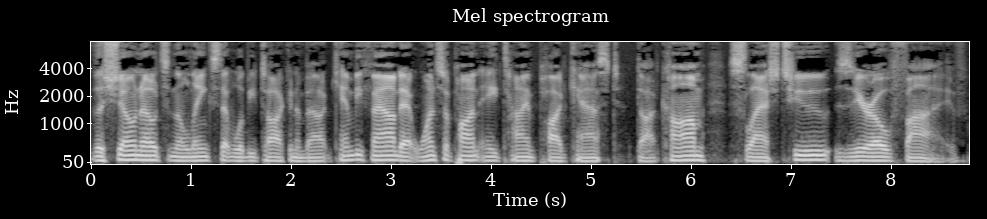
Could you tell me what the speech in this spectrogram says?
The show notes and the links that we'll be talking about can be found at onceuponatimepodcast.com slash 205.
